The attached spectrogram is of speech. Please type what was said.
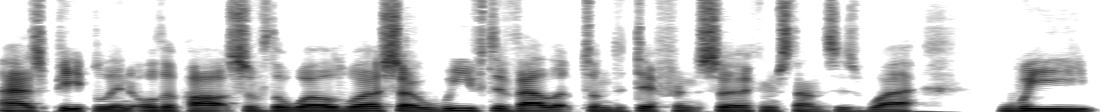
as people in other parts of the world were. So we've developed under different circumstances where we,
